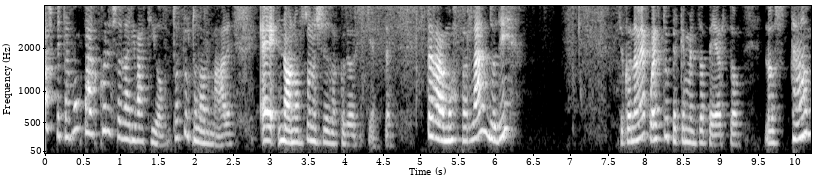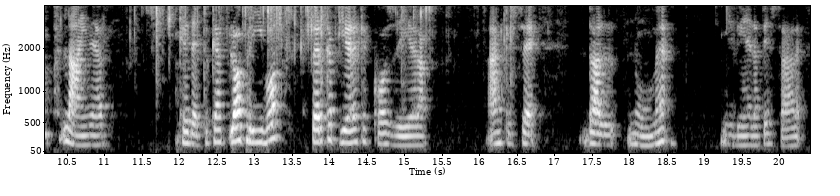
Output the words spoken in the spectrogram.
aspettavo un pacco ne sono arrivati 8 tutto normale. Eh, no non sono scesa con le orecchiette. Stavamo parlando di secondo me questo perché è mezzo aperto. Lo stamp liner che hai detto che lo aprivo per capire che cos'era. Anche se dal nome mi viene da pensare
